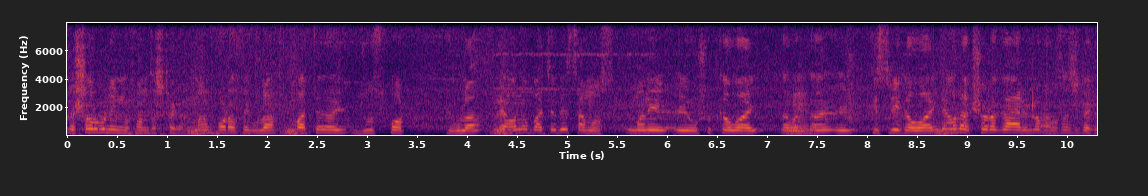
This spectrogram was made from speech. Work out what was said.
এটা সর্বনিম্ন পঞ্চাশ টাকা। মামপট আছে এগুলা বাচ্চাদের জুস পট এগুলা। এটা হলো বাচ্চাদের চামচ মানে এই ওষুধ খাওয়াই তারপর খিচড়ি খাওয়াই এটা হলো একশো টাকা আর হলো পঁচাশি টাকা।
